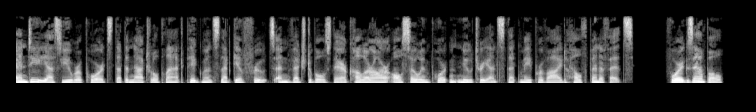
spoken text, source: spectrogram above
NDSU reports that the natural plant pigments that give fruits and vegetables their color are also important nutrients that may provide health benefits. For example,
